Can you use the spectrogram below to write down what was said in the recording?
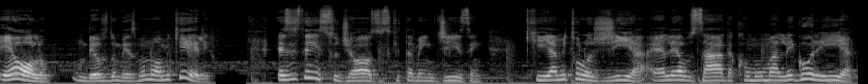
Eolo, um deus do mesmo nome que ele. Existem estudiosos que também dizem que a mitologia ela é usada como uma alegoria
